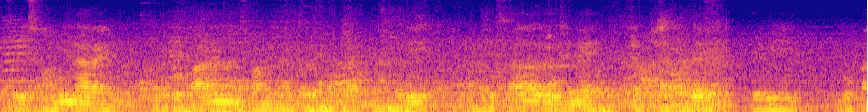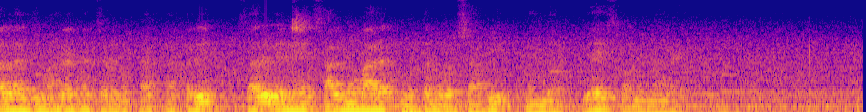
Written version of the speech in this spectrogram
શ્રી સ્વામિનારાયણ અને ગોપાળાનંદ સ્વામીના ચરણો પ્રાર્થના કરી અને સર્વને સત્તા મળે એવી ગોપાલલાલજી મહારાજના ચરણમાં પ્રાર્થના કરી. સર્વેને સાલ મુબારક નૂતન વર્ષાભિનંદન. જય સ્વામિનારાયણ.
